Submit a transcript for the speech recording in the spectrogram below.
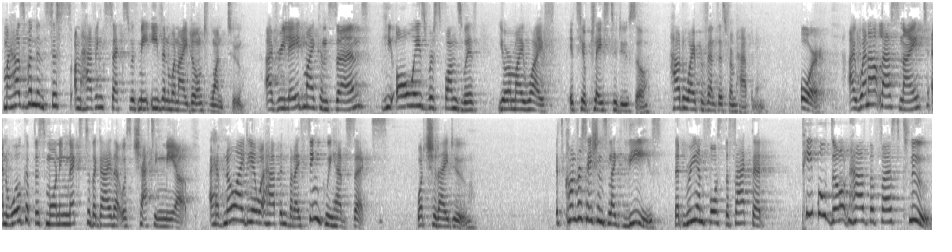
My husband insists on having sex with me even when I don't want to. I've relayed my concerns. He always responds with, You're my wife. It's your place to do so. How do I prevent this from happening? Or, I went out last night and woke up this morning next to the guy that was chatting me up. I have no idea what happened, but I think we had sex. What should I do? It's conversations like these that reinforce the fact that people don't have the first clue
